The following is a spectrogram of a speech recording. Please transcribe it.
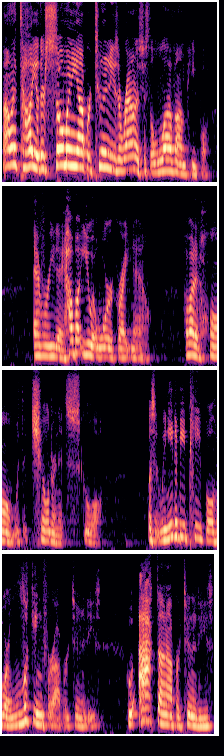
I want to tell you, there's so many opportunities around us just to love on people every day. How about you at work right now? How about at home with the children at school? Listen, we need to be people who are looking for opportunities, who act on opportunities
